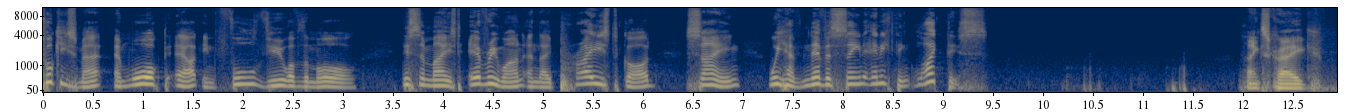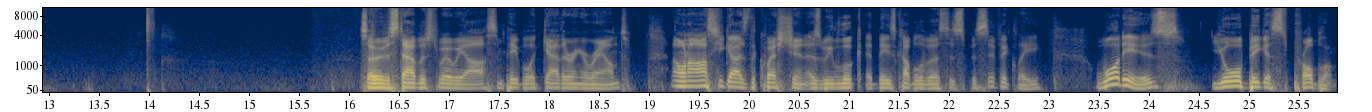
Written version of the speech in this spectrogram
took his mat, and walked out in full view of them all. This amazed everyone, and they praised God, saying, We have never seen anything like this. Thanks, Craig. So we've established where we are. Some people are gathering around. I want to ask you guys the question as we look at these couple of verses specifically. What is your biggest problem?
